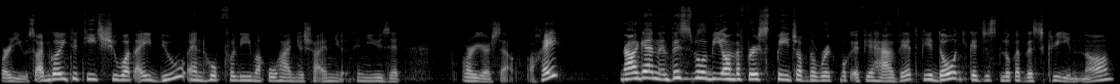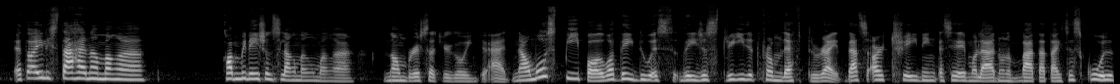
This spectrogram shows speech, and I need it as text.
for you. So I'm going to teach you what I do and hopefully makuha niyo siya and you can use it for yourself. Okay? Now again, this will be on the first page of the workbook if you have it. If you don't, you can just look at the screen, no? Ito ay listahan ng mga combinations lang ng mga numbers that you're going to add. Now, most people, what they do is they just read it from left to right. That's our training kasi mula nung bata tayo sa school,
